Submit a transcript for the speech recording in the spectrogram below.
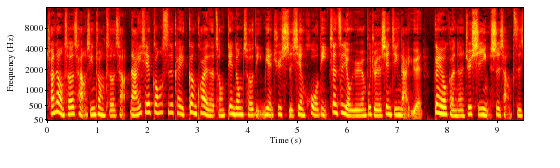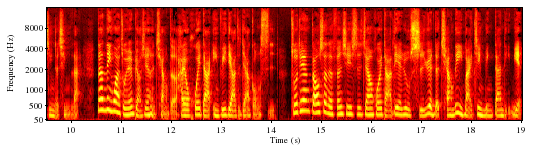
传统车厂、新创车厂，哪一些公司可以更快的从电动车里面去实现获利，甚至有源源不绝的现金来源，更有可能去吸引市场资金的青睐。那另外，昨天表现很强的还有辉达 （NVIDIA） 这家公司。昨天高盛的分析师将辉达列入十月的强力买进名单里面。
